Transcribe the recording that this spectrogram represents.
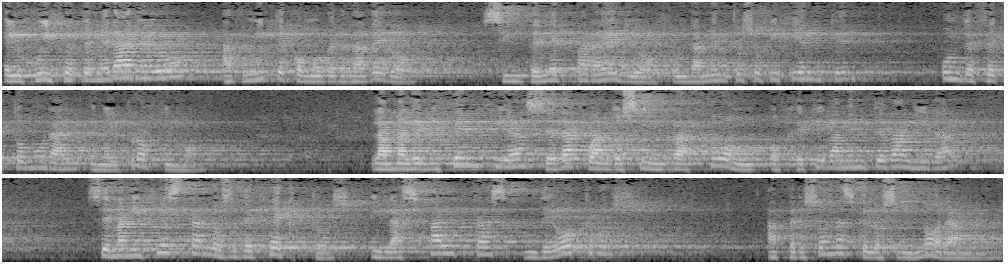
El juicio temerario admite como verdadero, sin tener para ello fundamento suficiente, un defecto moral en el prójimo. La maledicencia se da cuando sin razón objetivamente válida se manifiestan los defectos y las faltas de otros a personas que los ignoran.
